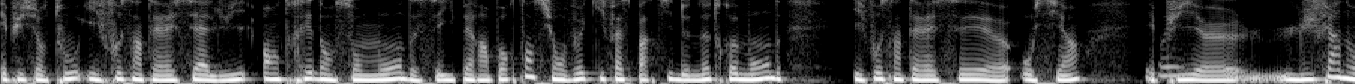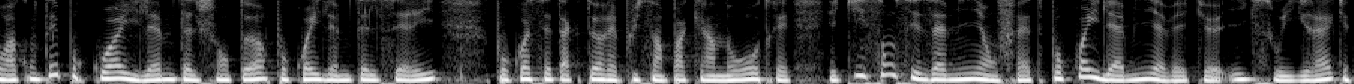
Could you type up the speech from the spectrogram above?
Et puis surtout, il faut s'intéresser à lui, entrer dans son monde, c'est hyper important. Si on veut qu'il fasse partie de notre monde, il faut s'intéresser euh, au sien et puis euh, lui faire nous raconter pourquoi il aime tel chanteur, pourquoi il aime telle série, pourquoi cet acteur est plus sympa qu'un autre et, et, qui sont ses amis en fait, pourquoi il est ami avec euh, X ou Y?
